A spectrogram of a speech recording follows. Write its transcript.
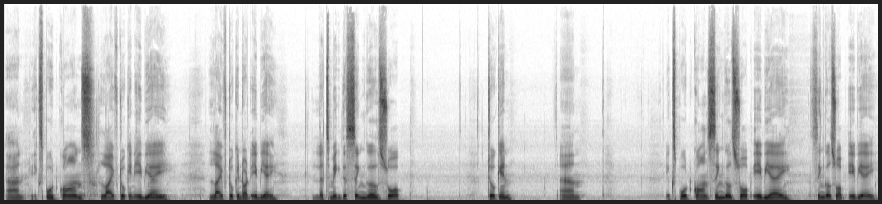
and export cons live token ABI live token dot ABI let's make this single swap token and export con single swap ABI single swap ABI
